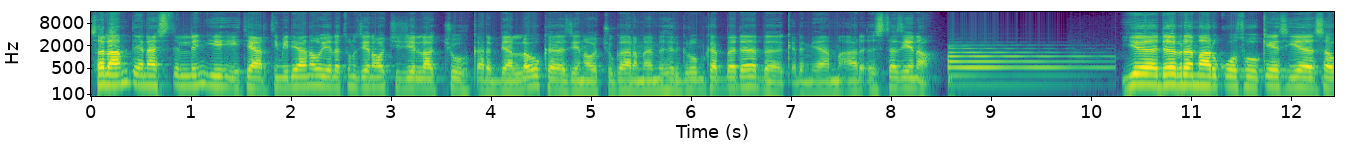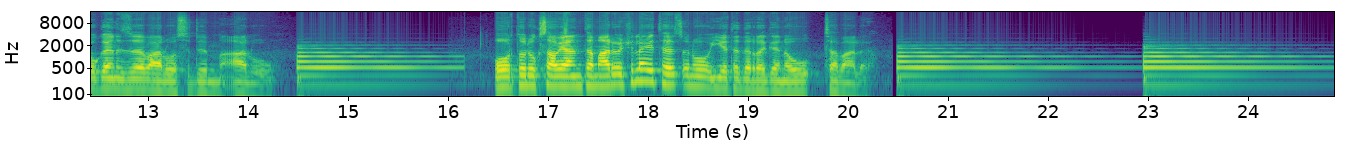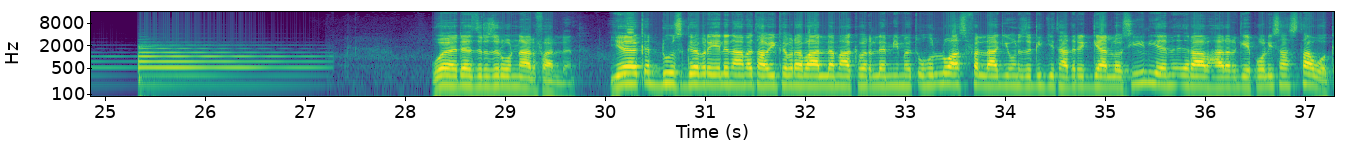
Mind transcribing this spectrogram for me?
ሰላም ጤና ይስጥልኝ። ይህ ኢቲአርቲ ሚዲያ ነው። የዕለቱን ዜናዎች ይዤላችሁ ቀርብ ያለው ከዜናዎቹ ጋር መምህር ግሩም ከበደ። በቅድሚያም አርዕስተ ዜና። የደብረ ማርቆሱ ቄስ የሰው ገንዘብ አልወስድም አሉ። ኦርቶዶክሳውያን ተማሪዎች ላይ ተጽዕኖ እየተደረገ ነው ተባለ። ወደ ዝርዝሩ እናልፋለን። የቅዱስ ገብርኤልን ዓመታዊ ክብረ በዓል ለማክበር ለሚመጡ ሁሉ አስፈላጊውን ዝግጅት አድርጌያለሁ ሲል የምዕራብ ሐረርጌ ፖሊስ አስታወቀ።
